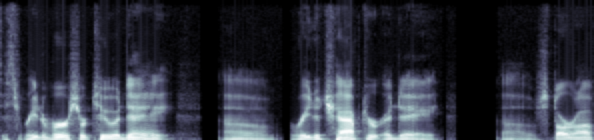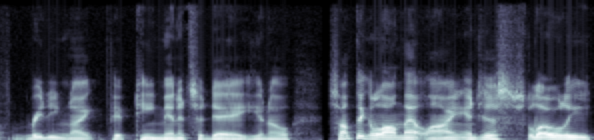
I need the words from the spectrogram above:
just read a verse or two a day. Uh, read a chapter a day. Uh, start off reading like 15 minutes a day, you know, something along that line, and just slowly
